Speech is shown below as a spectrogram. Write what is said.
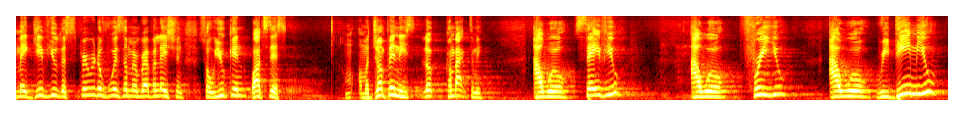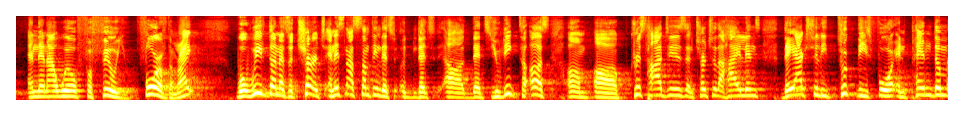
may give you the spirit of wisdom and revelation so you can, watch this. I'm, I'm going to jump in these. Look, come back to me. I will save you, I will free you I will redeem you, and then I will fulfill you. Four of them, right? What we've done as a church, and it's not something that's that's uh, that's unique to us. Um, uh, Chris Hodges and Church of the Highlands, they actually took these four and penned them,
